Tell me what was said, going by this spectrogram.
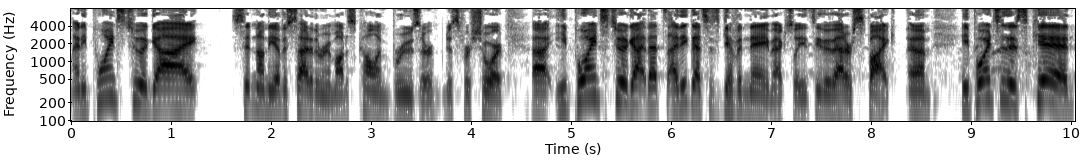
And he points to a guy sitting on the other side of the room. I'll just call him Bruiser, just for short. Uh, he points to a guy. That's I think that's his given name. Actually, it's either that or Spike. Um, he points to this kid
